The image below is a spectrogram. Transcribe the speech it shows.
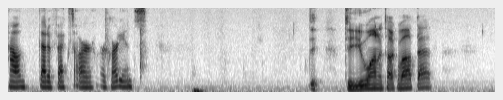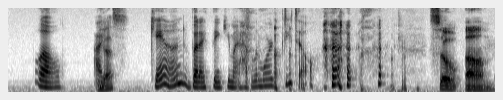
how that affects our our guardians. Do you want to talk about that? Well, I yes. Can, but I think you might have a little more detail. So, um,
